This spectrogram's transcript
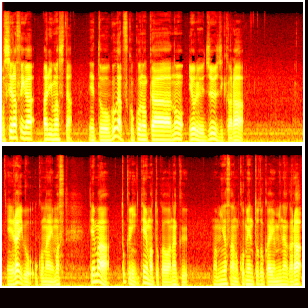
お知らせがありました。え、っと5月9日の夜10時から、えー、ライブを行います。でまあ特にテーマとかはなく、まあ、皆さんのコメントとか読みながら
